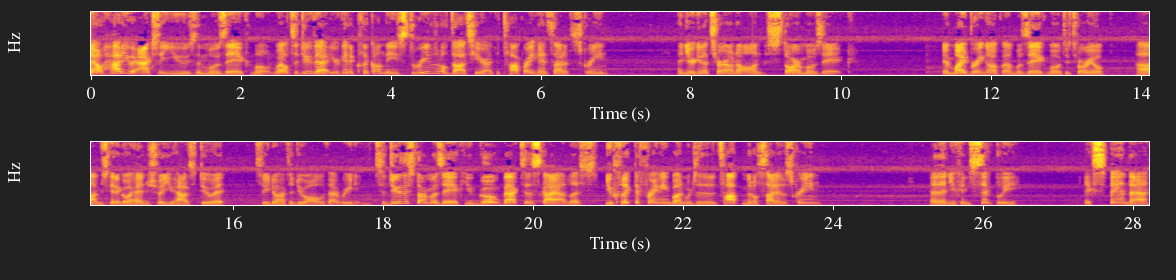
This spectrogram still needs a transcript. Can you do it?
Now, how do you actually use the mosaic mode? Well, to do that, you're going to click on these three little dots here at the top right hand side of the screen, and you're going to turn on Star Mosaic. It might bring up a mosaic mode tutorial. Uh, I'm just going to go ahead and show you how to do it so you don't have to do all of that reading. To do the star mosaic, you go back to the Sky Atlas, you click the framing button, which is at the top middle side of the screen, and then you can simply expand that,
